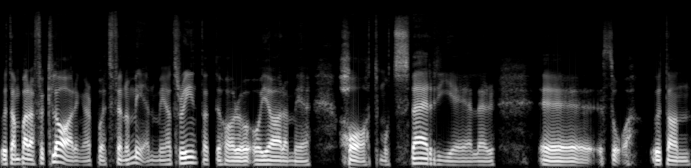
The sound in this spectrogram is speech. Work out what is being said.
utan bara förklaringar på ett fenomen. Men jag tror inte att det har att, att göra med hat mot Sverige eller eh, så. Utan...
